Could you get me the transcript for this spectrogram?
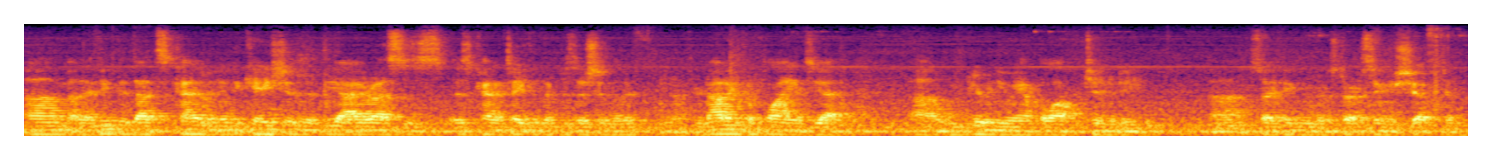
Um, and I think that that's kind of an indication that the IRS is, is kind of taking the position that if, you know, if you're not in compliance yet, uh, we've given you ample opportunity. Uh, so I think we're gonna start seeing a shift, we'll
